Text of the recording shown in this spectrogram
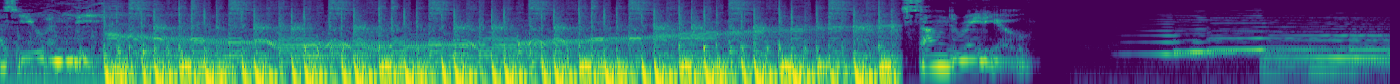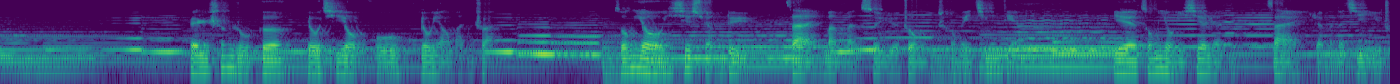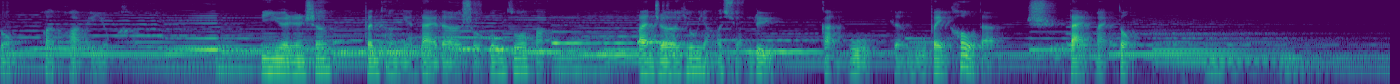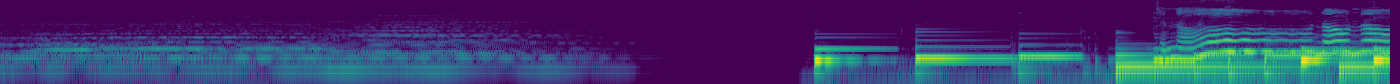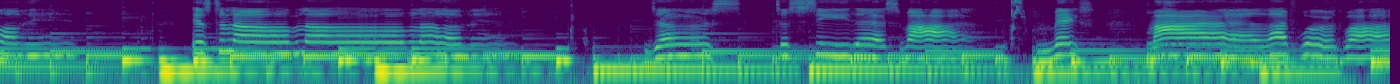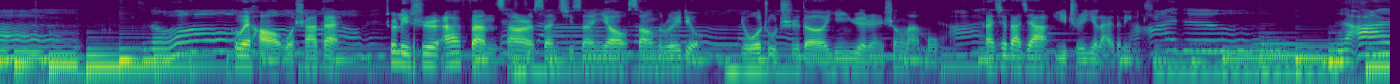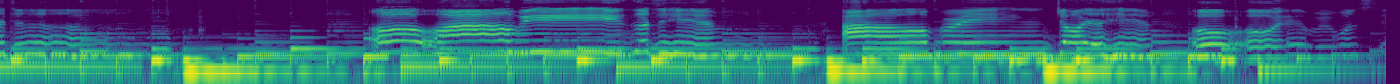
S U N D。Sound Radio。人生如歌，有起有伏，悠扬婉转，总有一些旋律在漫漫岁月中成为经典，也总有一些人在人们的记忆中幻化为永恒。音乐人生，奔腾年代的手工作坊，伴着悠扬的旋律，感悟人物背后的时代脉动。各位好，我是阿盖，这里是 FM 三二三七三幺 Sound Radio，由我主持的音乐人生栏目，感谢大家一直以来的聆听。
